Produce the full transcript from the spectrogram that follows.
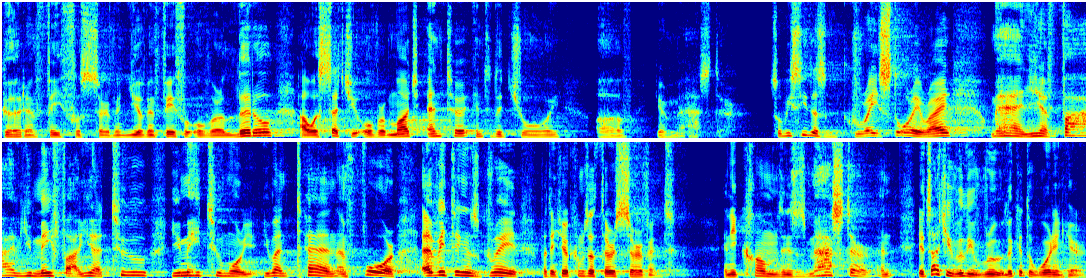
good and faithful servant. You have been faithful over a little, I will set you over much. Enter into the joy of your master. So we see this great story, right? Man, you have five, you made five. You had two, you made two more. You went 10 and four. Everything is great. But then here comes a third servant. And he comes and he says, Master. And it's actually really rude. Look at the wording here.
